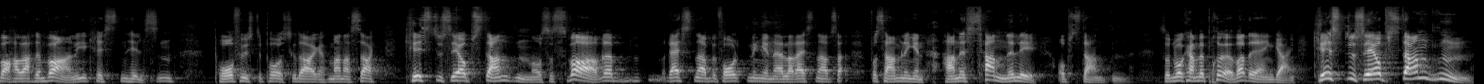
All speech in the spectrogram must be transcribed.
har vært en vanlig kristen hilsen på første påskedag at man har sagt 'Kristus er oppstanden', og så svarer resten av befolkningen eller resten av forsamlingen 'Han er sannelig oppstanden'. Så nå kan vi prøve det en gang. Kristus er oppstanden!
